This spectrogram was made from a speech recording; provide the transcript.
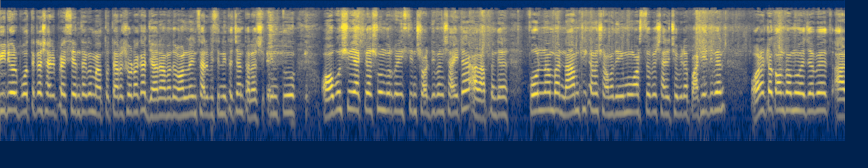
ভিডিওর প্রত্যেকটা শাড়ির প্রাইস সেম থাকবে মাত্র তেরোশো টাকা। যারা আমাদের অনলাইন সার্ভিসে নিতে চান তারা কিন্তু অবশ্যই একটা সুন্দর করে স্ক্রিনশট দিবেন শাড়িটা। আর আপনাদের ফোন নাম্বার নাম ঠিকানা সহ আমাদের ইমো হোয়াটসঅ্যাপে শাড়ির ছবিটা পাঠিয়ে দিবেন। অর্ডারটা কনফার্ম হয়ে যাবে। আর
